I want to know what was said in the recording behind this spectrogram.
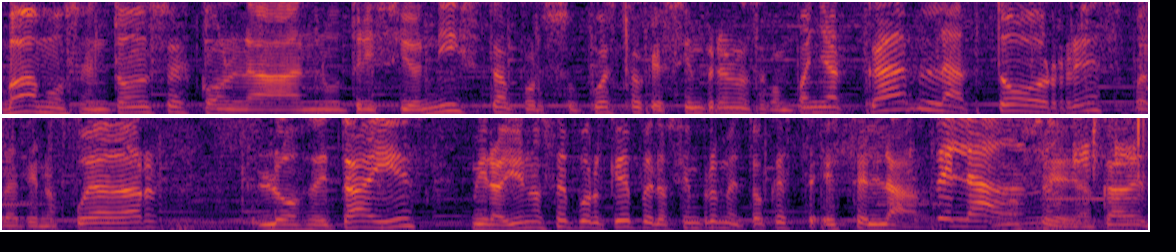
Vamos entonces con la nutricionista, por supuesto, que siempre nos acompaña, Carla Torres, para que nos pueda dar los detalles. Mira, yo no sé por qué, pero siempre me toca este, este lado. Este lado, No sé, ¿no? acá de,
